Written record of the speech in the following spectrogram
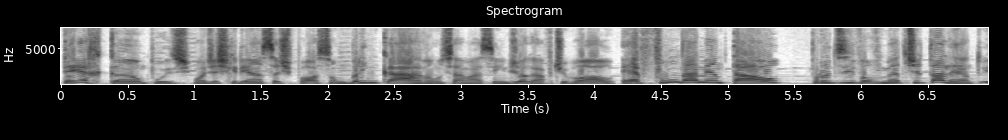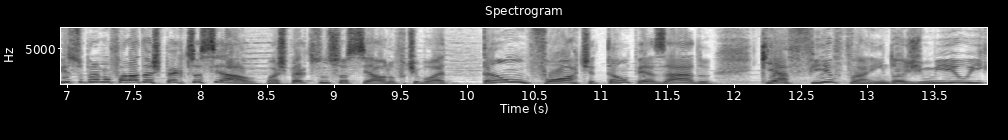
ter campos onde as crianças possam brincar, vamos chamar assim, de jogar futebol, é fundamental para o desenvolvimento de talento. Isso para não falar do aspecto social. O aspecto social no futebol é tão forte, tão pesado, que a FIFA, em 2000 e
